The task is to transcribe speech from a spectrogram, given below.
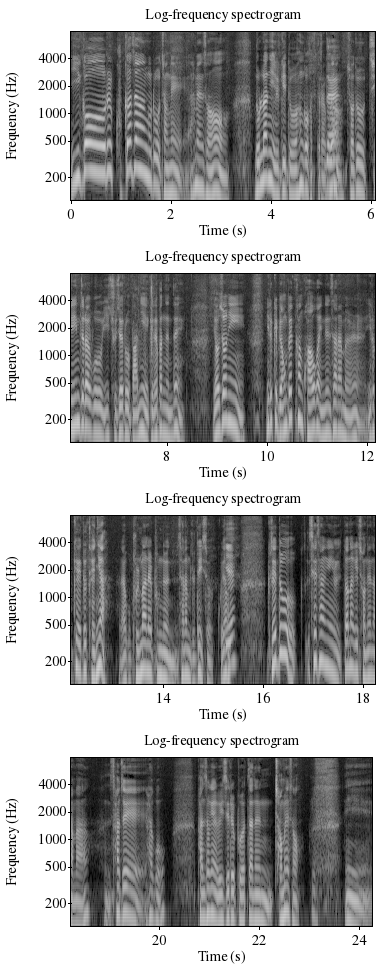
이거를 국가장으로 장례하면서 논란이 일기도 한 것 같더라고요. 네. 저도 지인들하고 이 주제로 많이 얘기를 해봤는데 여전히 이렇게 명백한 과오가 있는 사람을 이렇게 해도 되냐? 라고 불만을 품는 사람들도 있었고요. 예? 그래도 세상을 떠나기 전에나마 사죄하고 반성의 의지를 보였다는 점에서 음. 이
